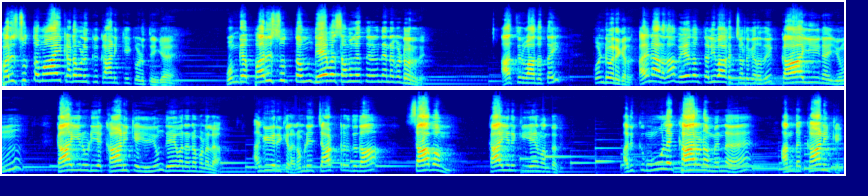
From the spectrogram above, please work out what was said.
பரிசுத்தமாய் கடவுளுக்கு காணிக்கை கொடுத்தீங்க? உங்க பரிசுத்தம் தேவ சமூகத்திலிருந்து என்ன கொண்டு வருது? ஆசீர்வாதத்தை கொண்டு வருகிறது. அதனாலதான் வேதம் தெளிவாக சொல்லுகிறது காயினையும் காயினுடைய காணிக்கையையும் தேவன் என்ன பண்ணல? அங்கீகரிக்கல. நம்முடைய சாப்டர் இதுதான் சாபம். காயினுக்கு ஏன் வந்தது? அதுக்கு மூல காரணம் என்ன? அந்த காணிக்கை.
